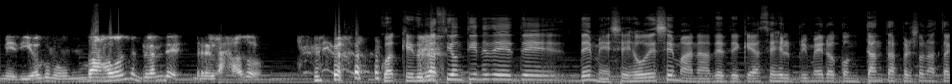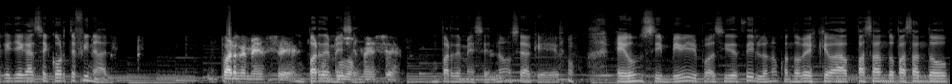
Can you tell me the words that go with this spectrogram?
me dio como un bajón en plan de relajado. ¿Cuál- ¿Qué duración tiene de, de- de meses o de semanas desde que haces el primero con tantas personas hasta que llega ese corte final? Un par de meses. Un par de Dos meses. meses. Un par de meses, ¿no? O sea que es un sin vivir, por así decirlo, ¿no? Cuando ves que va pasando, pasando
